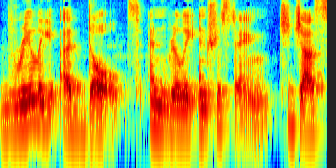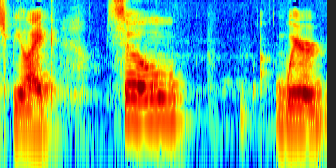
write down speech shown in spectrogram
really adult and really interesting to just be like, so we're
